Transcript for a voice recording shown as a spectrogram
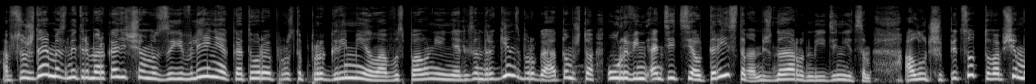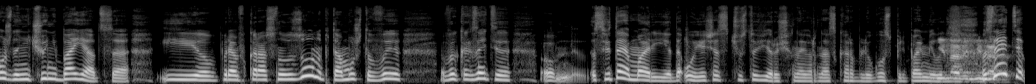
Обсуждаем мы с Дмитрием Аркадьевичем заявление, которое просто прогремело в исполнении Александра Гинзбурга о том, что уровень антител 300 международным единицам, а лучше 500, то вообще можно ничего не бояться. И прям в красную зону, потому что вы, вы как знаете, эм, святая Мария, да, ой, я сейчас чувство верующих, наверное, оскорблю, господи помилуй. Не надо, не вы надо. знаете,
